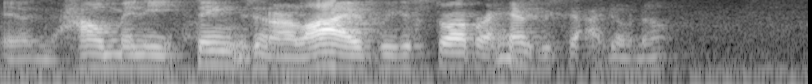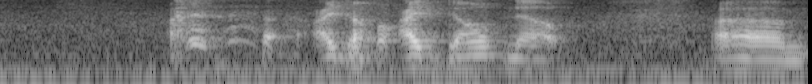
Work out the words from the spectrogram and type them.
And how many things in our lives we just throw up our hands we say i don't know i don't i don't know um,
